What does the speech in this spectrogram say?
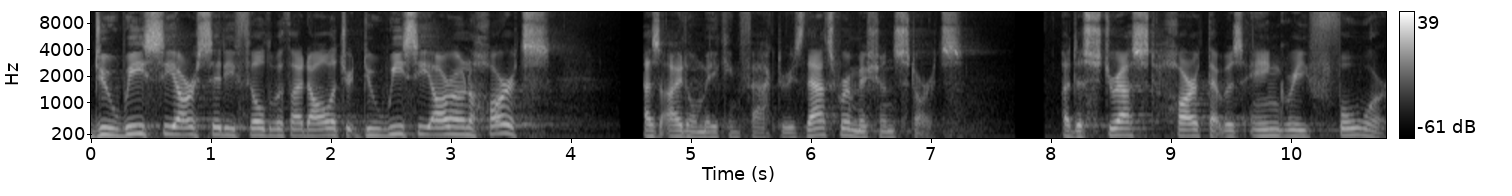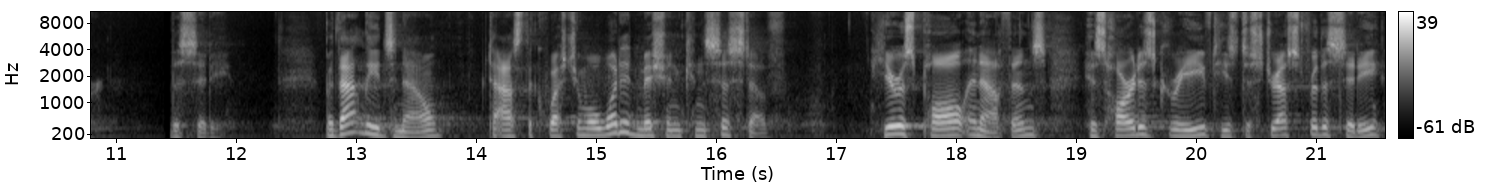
Do we see our city filled with idolatry? Do we see our own hearts as idol making factories? That's where mission starts. A distressed heart that was angry for the city. But that leads now to ask the question well, what did mission consist of? Here is Paul in Athens. His heart is grieved. He's distressed for the city.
